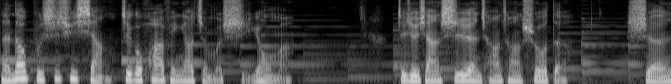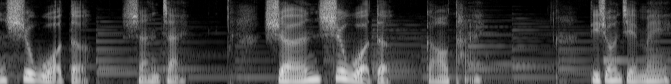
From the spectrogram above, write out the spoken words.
难道不是去想这个花瓶要怎么使用吗？这就像诗人常常说的：“神是我的山寨，神是我的高台。”弟兄姐妹，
